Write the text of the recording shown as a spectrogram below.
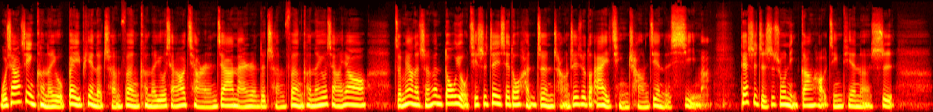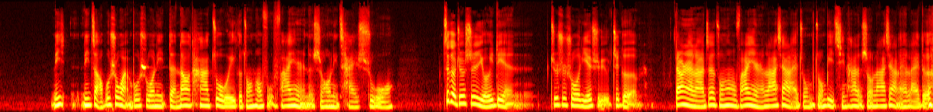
我相信可能有被骗的成分，可能有想要抢人家男人的成分，可能有想要怎么样的成分都有。其实这些都很正常，这些都爱情常见的戏嘛。但是只是说你刚好今天呢，是你你早不说晚不说，你等到他作为一个总统府发言人的时候，你才说。这个就是有一点，就是说，也许这个当然啦，这个总统发言人拉下来总总比其他的时候拉下来来的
